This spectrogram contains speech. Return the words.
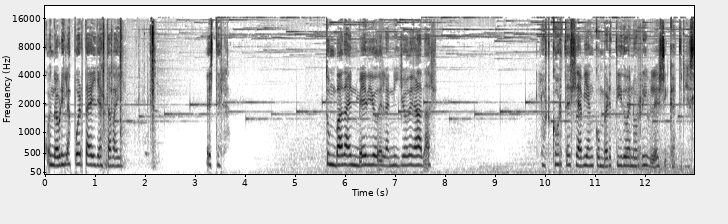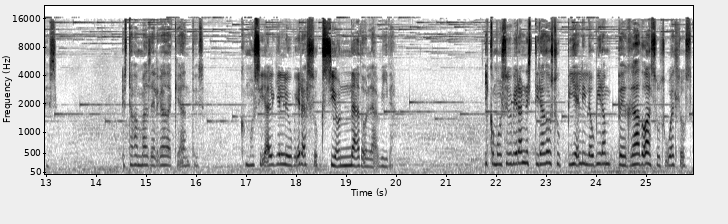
Cuando abrí la puerta ella estaba ahí. Estela. Tumbada en medio del anillo de hadas. Los cortes se habían convertido en horribles cicatrices. Estaba más delgada que antes, como si alguien le hubiera succionado la vida. Y como si hubieran estirado su piel y la hubieran pegado a sus huesos.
